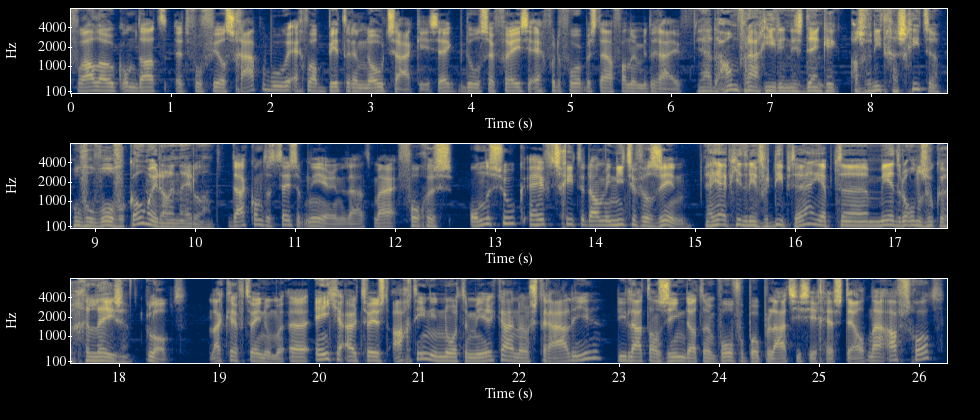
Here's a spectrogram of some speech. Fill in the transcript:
Vooral ook omdat het voor veel schapenboeren echt wel bittere noodzaak is. Hè? Ik bedoel, zij vrezen echt voor de voortbestaan van hun bedrijf. Ja, de hamvraag hierin is denk ik, als we niet gaan schieten, hoeveel wolven komen er dan in Nederland? Daar komt het steeds op neer, inderdaad. Maar volgens onderzoek heeft schieten dan weer niet zoveel zin. Ja, jij hebt je erin verdiept, hè? Je hebt eh, meerdere onderzoeken gelezen. Klopt. Laat ik er even twee noemen. Eh, eentje uit 2018 in Noord-Amerika en Australië. Die laat dan zien dat een wolvenpopulatie zich herstelt na afschot.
